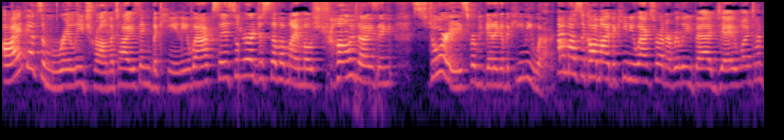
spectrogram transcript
I've had some really traumatizing bikini waxes. So here are just some of my most traumatizing stories from getting a bikini wax. I must have caught my bikini waxer on a really bad day one time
